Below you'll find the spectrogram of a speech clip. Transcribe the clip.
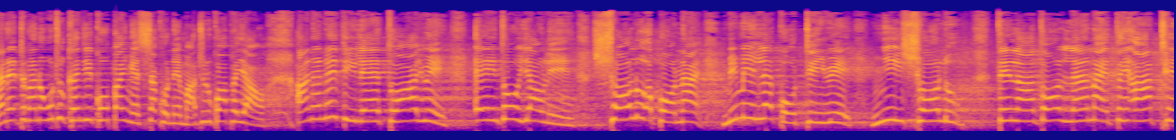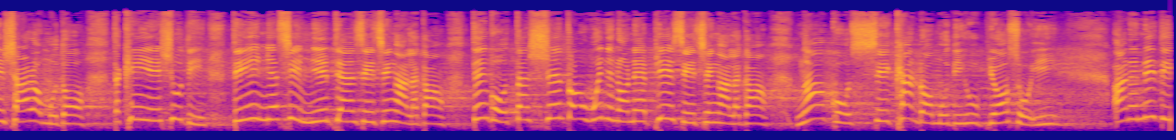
ဒါနဲ့တမန်တော်ဝတ္ထုခန်းကြီးကိုပိုင်းငယ်၁၉မှာအထူးကွာဖရားအောင်အာနနိတီလဲသွား၍အိမ်သို့ရောက်လင်ရှောလူအပေါ်၌မိမိလက်ကိုတင်၍ညီရှောလူတင်လာသောလမ်း၌သင်အားထင်ရှားတော်မူသောသခင်ယေရှုသည်သင်မျက်စိမြင်ပြန်စေခြင်းက၎င်းသင်ကိုတန်ရှင်းသောဝိညာဉ်တော်နှင့်ပြည့်စေခြင်းက၎င်းငါ့ကိုစေခန့်တော်မူသည်ဟုပြောဆို၏ အာနနိတီ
